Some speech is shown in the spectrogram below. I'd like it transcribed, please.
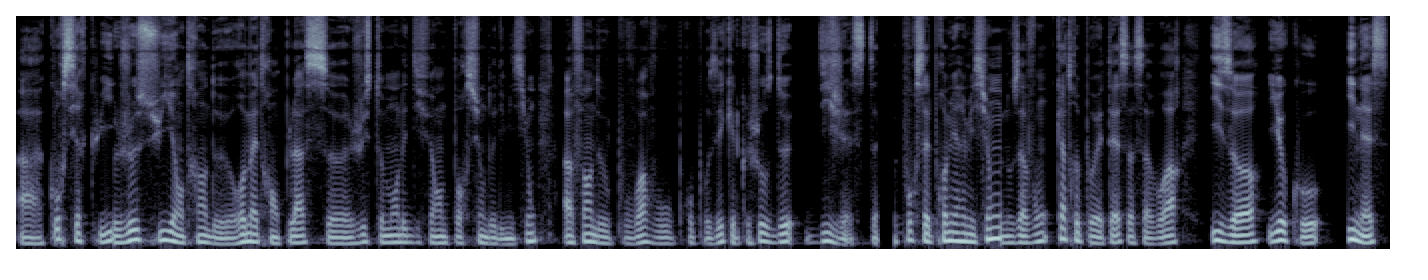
à court-circuit, je suis en train de remettre en place euh, justement les différentes portions de l'émission afin de pouvoir vous proposer quelque chose de digeste. Pour cette première émission, nous avons quatre poétesses, à savoir Isor, Yoko, Inès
